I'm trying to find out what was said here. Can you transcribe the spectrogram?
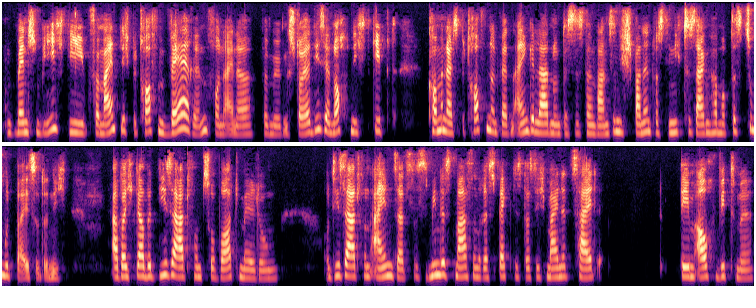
Und Menschen wie ich, die vermeintlich betroffen wären von einer Vermögenssteuer, die es ja noch nicht gibt, kommen als Betroffene und werden eingeladen und das ist dann wahnsinnig spannend, was die nicht zu sagen haben, ob das zumutbar ist oder nicht. Aber ich glaube, diese Art von zur Wortmeldung und diese Art von Einsatz, das Mindestmaß an Respekt ist, dass ich meine Zeit dem auch widme,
